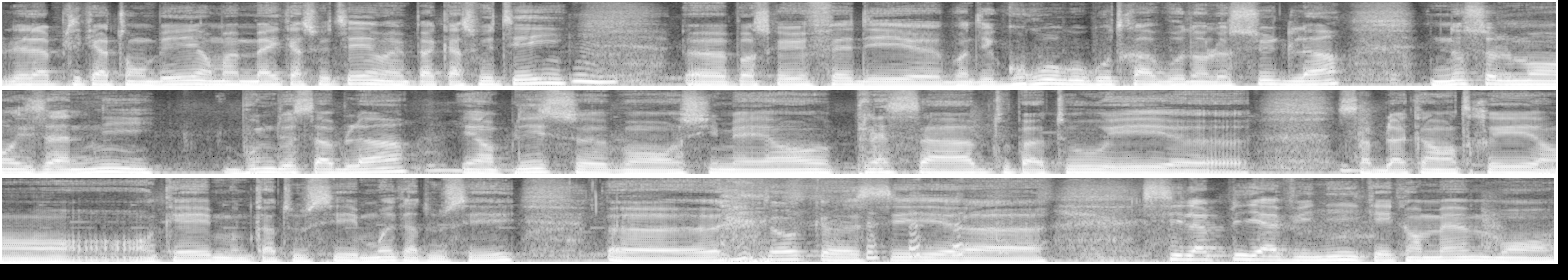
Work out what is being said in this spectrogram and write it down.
les l'appli qui a tombé, on m'a même qu'à souhaiter, on m'a même pas qu'à souhaiter, euh, parce que je fais des, euh, bon, des gros, gros, gros travaux dans le sud là. Non seulement ils ont ni boum de sable là, et en plus, euh, bon, chiméan, plein sable, tout partout, et euh, sable là qui est entré en, en quai, mon cas toussé, moi qui a toussé. Euh, donc, euh, c'est, euh, si l'appli a venu, qui est quand même, bon,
